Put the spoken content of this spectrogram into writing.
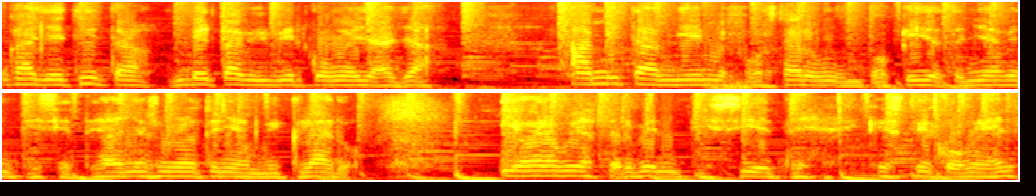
Galletita, vete a vivir con ella ya. A mí también me forzaron un poquillo, tenía 27 años, no lo tenía muy claro. Y ahora voy a hacer 27, que estoy con él.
